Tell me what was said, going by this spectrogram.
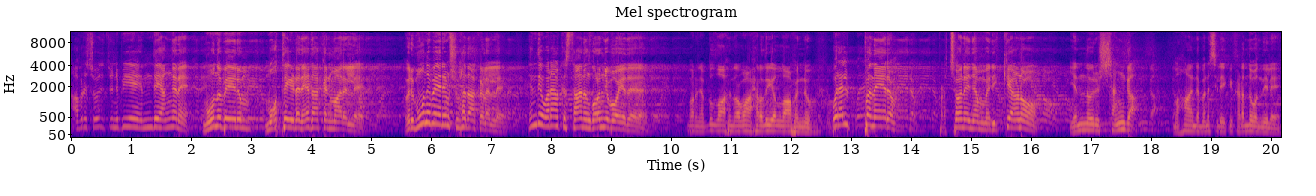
അവർ ചോദിച്ചു നബിയെ എന്തേ അങ്ങനെ? മൂന്ന് പേരും മോത്തയുടെ നേതാക്കന്മാരല്ലേ? അവർ മൂന്ന് പേരും ശുഹദാക്കളല്ലേ? എന്തേ ഒരാൾക്ക് സ്ഥാനം കുറഞ്ഞു പോയത്? പറഞ്ഞു അബ്ദുല്ലാഹിൻ റവാഹ് റളിയല്ലാഹുവിനു ഒരല്പനേരം പടച്ചോനെ ഞാൻ മരിക്കുകയാണോ എന്നൊരു ശങ്ക മഹാന്റെ മനസ്സിലേക്ക് കടന്നു വന്നില്ലേ?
